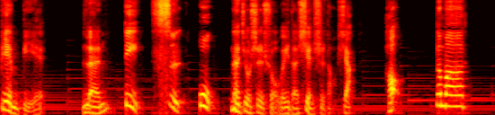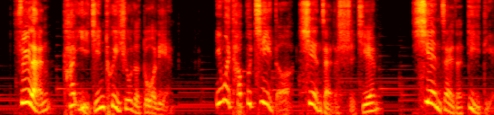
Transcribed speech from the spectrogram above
辨别人、地、事、物，那就是所谓的现实导向。好，那么虽然他已经退休了多年。因为他不记得现在的时间、现在的地点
